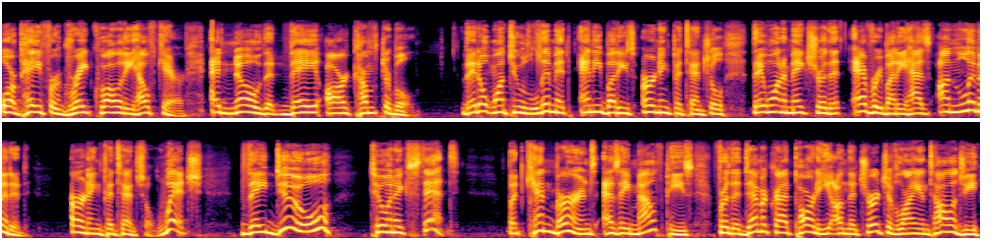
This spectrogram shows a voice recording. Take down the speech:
or pay for great quality health care and know that they are comfortable. They don't want to limit anybody's earning potential. They want to make sure that everybody has unlimited earning potential, which they do to an extent. But Ken Burns, as a mouthpiece for the Democrat Party on the Church of Liontology,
